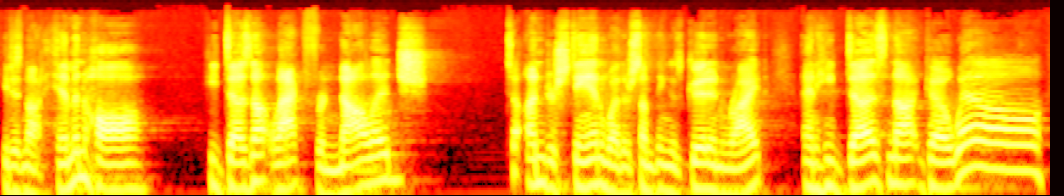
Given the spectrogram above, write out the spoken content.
He does not hem and haw. He does not lack for knowledge to understand whether something is good and right. And he does not go, well,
